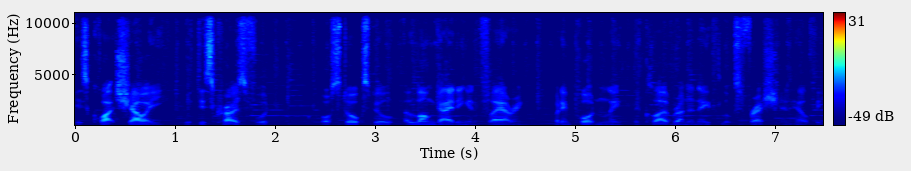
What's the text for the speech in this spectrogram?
is quite showy with this crow's foot or storksbill elongating and flowering, but importantly the clover underneath looks fresh and healthy.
